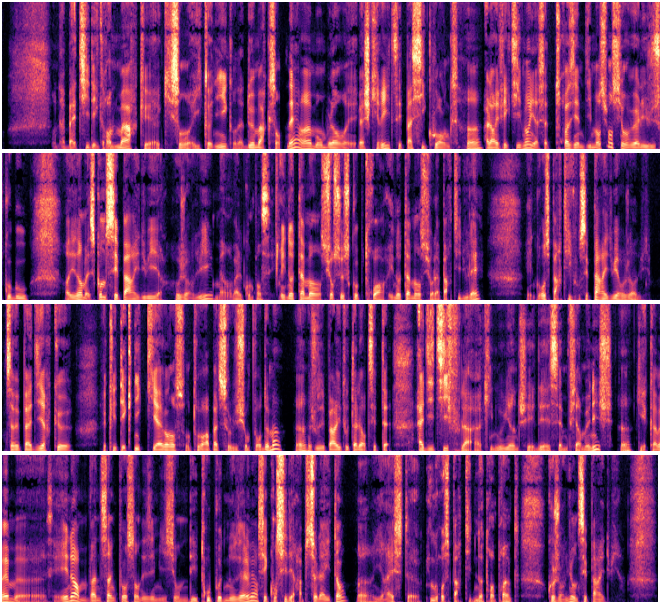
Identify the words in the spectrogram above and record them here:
On a bâti des grandes marques euh, qui sont iconiques. On a deux marques centenaires, hein, Mont Blanc et Vache C'est pas si courant que ça. Hein. Alors effectivement, il y a cette troisième dimension. Si on veut aller jusqu'au bout, en disant, ce qu'on ne sait pas réduire aujourd'hui, ben, on va le compenser. Et notamment sur ce scope 3, et notamment sur la partie du lait, il y a une grosse partie qu'on ne sait pas réduire aujourd'hui. Ça ne veut pas dire que avec les techniques qui avancent, on ne trouvera pas de solution pour demain. Hein. Je vous ai parlé tout à l'heure de cet additif là qui nous vient de chez DSM Firmenich, hein, qui est quand même euh, c'est énorme, 25% des émissions des troupeaux de nos éleveurs, c'est considérable. Cela étant, hein, il reste une grosse partie de notre empreinte qu'aujourd'hui on ne sait pas réduire.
